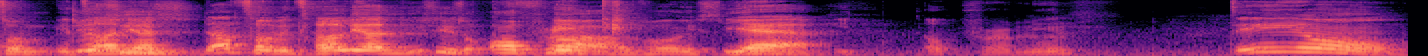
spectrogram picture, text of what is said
that's some Italian. is- That's some Italian. This is opera voice. man. Yeah. Opera, man. Damn. Oh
